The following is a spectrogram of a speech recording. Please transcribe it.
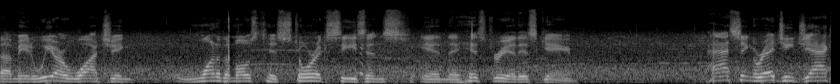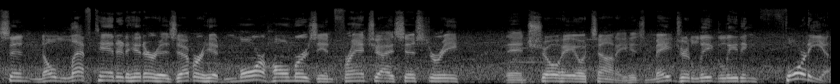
I mean, we are watching one of the most historic seasons in the history of this game. Passing Reggie Jackson, no left-handed hitter has ever hit more homers in franchise history than Shohei Ohtani, his major league leading 40th.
